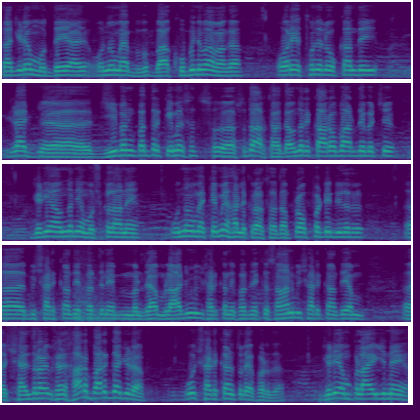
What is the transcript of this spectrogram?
ਤਾਂ ਜਿਹੜੇ ਉਹ ਮੁੱਦੇ ਆ, ਉਹਨੂੰ ਮੈਂ ਬਾਖੂਬੀ ਨਿਭਾਵਾਂਗਾ। ਔਰ ਇੱਥੋਂ ਦੇ ਲੋਕਾਂ ਦੀ ਜਿਹੜਾ ਜੀਵਨ ਪੱਧਰ ਕਿਵੇਂ ਸੁ- ਸੁਧਾਰ ਸਕਦਾ ਉਹਨਾਂ ਦੇ ਕਾਰੋਬਾਰ ਦੇ ਵਿੱਚ ਜਿਹੜੀਆਂ ਉਹਨਾਂ ਦੀਆਂ ਮੁਸ਼ਕਲਾਂ ਨੇ ਉਹਨਾਂ ਨੂੰ ਮੈਂ ਕਿਵੇਂ ਹੱਲ ਕਰਾ ਸਕਦਾ? ਪ੍ਰਾਪਰਟੀ ਡੀਲਰ ਵੀ ਸੜਕਾਂ ਤੇ ਫਿਰਦੇ ਨੇ ਮੁਲਾਜ਼ਮ ਵੀ ਸੜਕਾਂ ਤੇ ਫਿਰਦੇ ਨੇ ਕਿਸਾਨ ਵੀ ਸੜਕਾਂ ਤੇ ਅ, ਵਾਲੇ ਵੀ ਹਰ ਵਰਗ ਆ ਜਿਹੜਾ ਉਹ ਸੜਕਾਂ 'ਤੇ ਤੁਰਿਆ ਫਿਰਦਾ। ਜਿਹੜੇ EMPLOYEES ਨੇ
